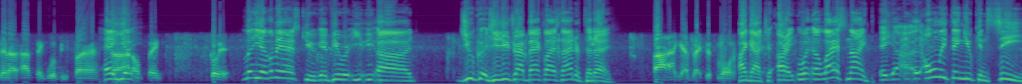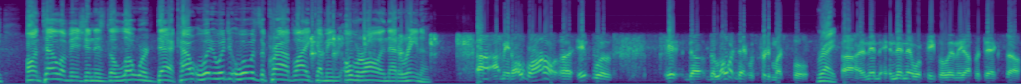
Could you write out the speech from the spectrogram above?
then I, I think we'll be fine. Hey, uh, yeah- I don't think. Go ahead. Yeah, let me ask you, if you were, you, uh, did you, did you drive back last night or today? I got back this morning. I got you. All right, well, uh, last night, uh, uh, only thing you can see on television is the lower deck. How what, what what was the crowd like, I mean, overall in that arena? Uh, I mean, overall, uh, it was it, the the lower deck was pretty much full. Right. Uh, and then and then there were people in the upper deck. So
